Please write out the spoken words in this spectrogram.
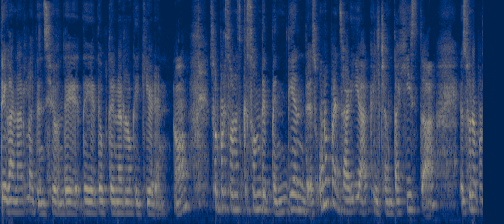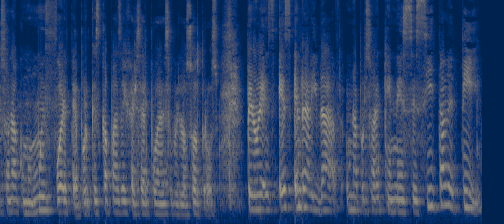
de ganar la atención, de, de, de, obtener lo que quieren, ¿no? Son personas que son dependientes. Uno pensaría que el chantajista es una persona como muy fuerte porque es capaz de ejercer poder sobre los otros, pero es, es en realidad una persona que necesita de ti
